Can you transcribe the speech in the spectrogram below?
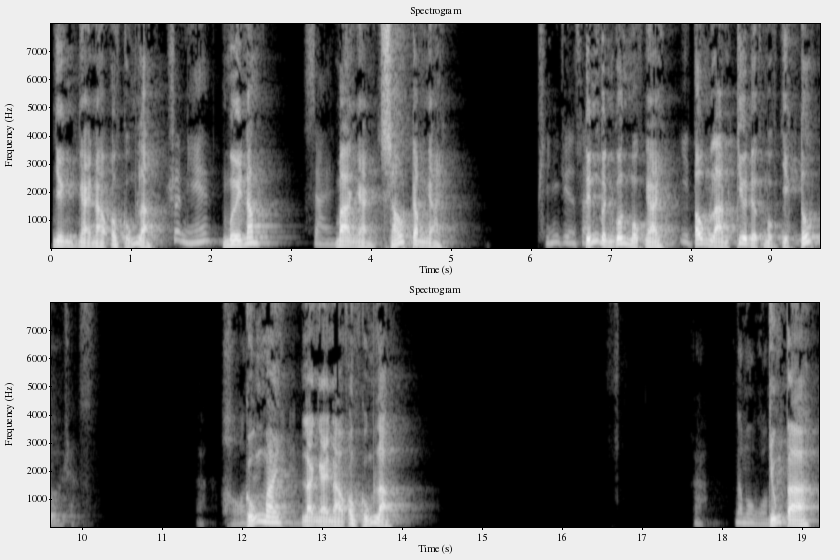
Nhưng ngày nào ông cũng làm. 10 năm, 3.600 ngày. Tính bình quân một ngày, ông làm chưa được một việc tốt. Cũng may là ngày nào ông cũng làm. Chúng ta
